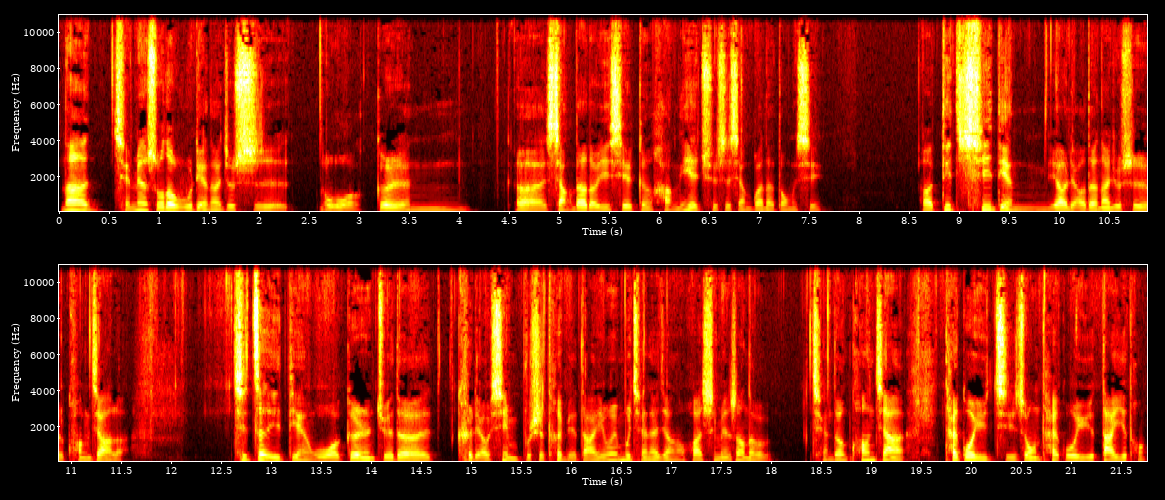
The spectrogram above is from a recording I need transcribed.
那前面说的五点呢，就是我个人呃想到的一些跟行业趋势相关的东西。呃，第七点要聊的那就是框架了。其实这一点，我个人觉得可聊性不是特别大，因为目前来讲的话，市面上的前端框架太过于集中，太过于大一统，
